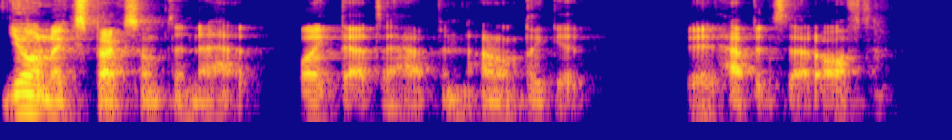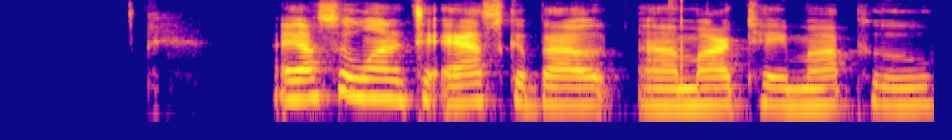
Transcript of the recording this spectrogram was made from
you don't expect something to ha- like that to happen. I don't think it it happens that often. I also wanted to ask about uh, Marte Mapu,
